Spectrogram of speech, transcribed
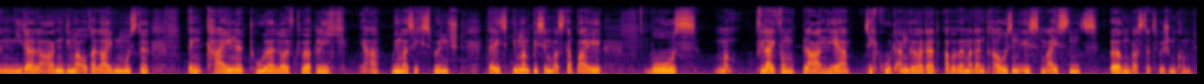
Niederlagen, die man auch erleiden musste. Denn keine Tour läuft wirklich, ja, wie man sich's wünscht. Da ist immer ein bisschen was dabei, wo es vielleicht vom Plan her sich gut angehört hat, aber wenn man dann draußen ist, meistens irgendwas dazwischen kommt.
